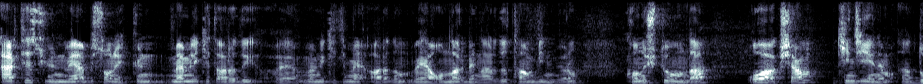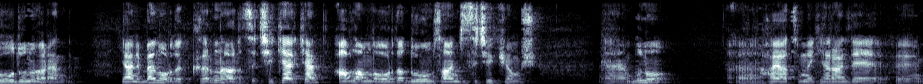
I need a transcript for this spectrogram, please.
ertesi gün veya bir sonraki gün memleket aradı, e, memleketimi aradım veya onlar beni aradı tam bilmiyorum. Konuştuğumda o akşam ikinci yeğenim e, doğduğunu öğrendim. Yani ben orada karın ağrısı çekerken ablam da orada doğum sancısı çekiyormuş. E, bunu e, hayatımdaki herhalde e,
